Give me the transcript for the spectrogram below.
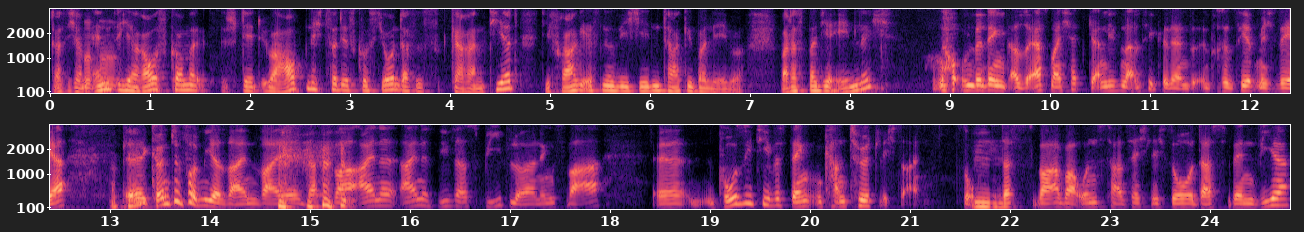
Dass ich am Mhm. Ende hier rauskomme, steht überhaupt nicht zur Diskussion. Das ist garantiert. Die Frage ist nur, wie ich jeden Tag überlebe. War das bei dir ähnlich? Unbedingt. Also erstmal, ich hätte gern diesen Artikel, der interessiert mich sehr. Äh, könnte von mir sein, weil das war eine, eines dieser Speed Learnings war, äh, positives Denken kann tödlich sein. So, Mhm. das war bei uns tatsächlich so, dass wenn wir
